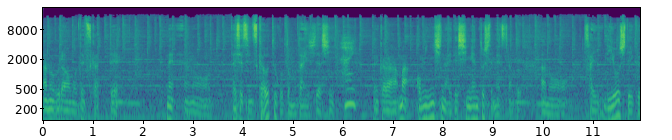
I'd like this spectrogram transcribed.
あの裏表使って、ね、あの大切に使うということも大事だし、はい、それからまあゴミにしないで資源としてねちゃんとあの再利用していく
